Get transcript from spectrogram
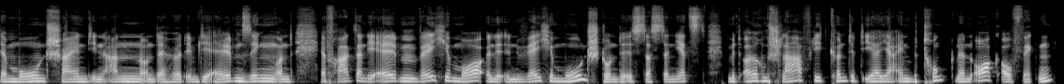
der Mond scheint ihn an und er hört eben die Elben singen und er fragt dann die Elben, welche Mor in, in welche Mondstunde ist das denn jetzt? Mit eurem Schlaflied könntet ihr ja einen betrunkenen Ork aufwecken.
